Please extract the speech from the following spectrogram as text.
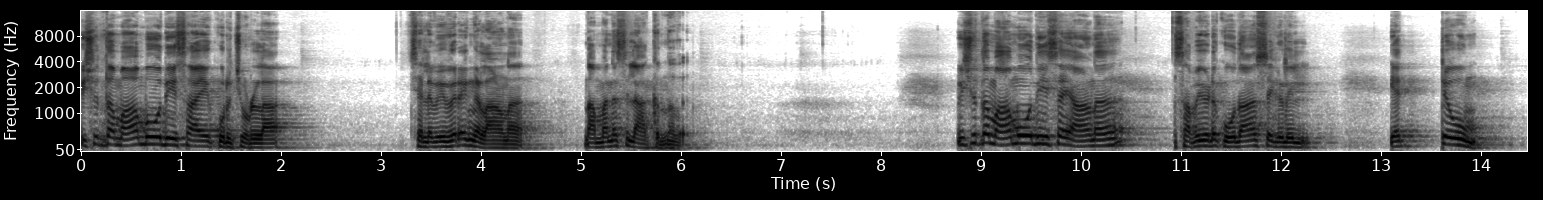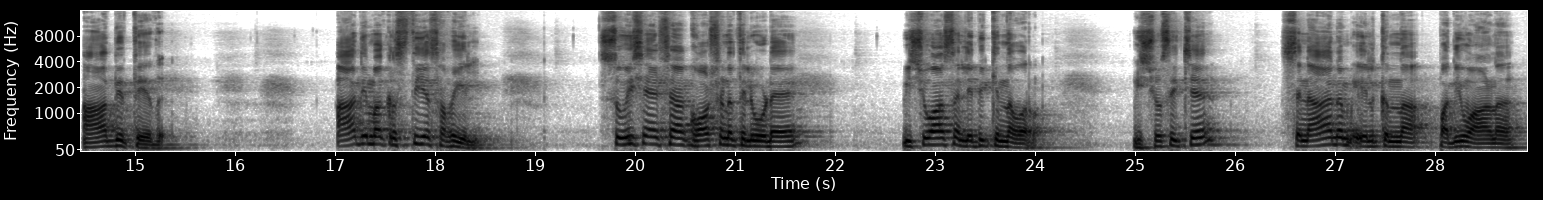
വിശുദ്ധ മാമൂദീസായെക്കുറിച്ചുള്ള ചില വിവരങ്ങളാണ് നാം മനസ്സിലാക്കുന്നത്. വിശുദ്ധ മാമോദീസയാണ് സഭയുടെ കൂതാശകളിൽ ഏറ്റവും ആദ്യത്തേത്. ആദിമ ക്രിസ്തീയ സഭയിൽ സുവിശേഷ ഘോഷണത്തിലൂടെ വിശ്വാസം ലഭിക്കുന്നവർ വിശ്വസിച്ച് സ്നാനം ഏൽക്കുന്ന പതിവാണ്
